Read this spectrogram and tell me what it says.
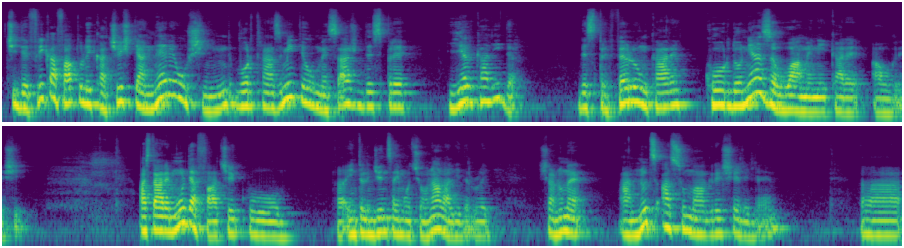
ci de frica faptului că aceștia, nereușind, vor transmite un mesaj despre el ca lider, despre felul în care coordonează oamenii care au greșit. Asta are mult de a face cu uh, inteligența emoțională a liderului și anume a nu-ți asuma greșelile uh,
